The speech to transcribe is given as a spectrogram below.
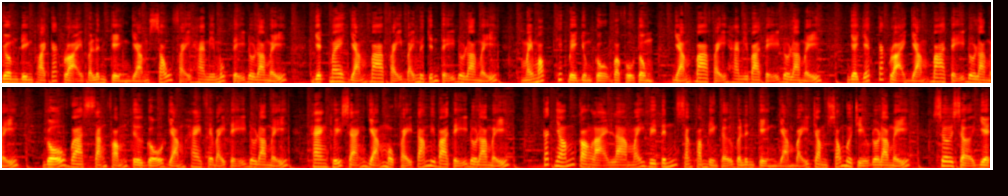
gồm điện thoại các loại và linh kiện giảm 6,21 tỷ đô la Mỹ, dệt may giảm 3,79 tỷ đô la Mỹ, máy móc, thiết bị dụng cụ và phụ tùng giảm 3,23 tỷ đô la Mỹ, giày dép các loại giảm 3 tỷ đô la Mỹ, gỗ và sản phẩm từ gỗ giảm 2,7 tỷ đô la Mỹ, hàng thủy sản giảm 1,83 tỷ đô la Mỹ. Các nhóm còn lại là máy vi tính, sản phẩm điện tử và linh kiện giảm 760 triệu đô la Mỹ, sơ sợi dệt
